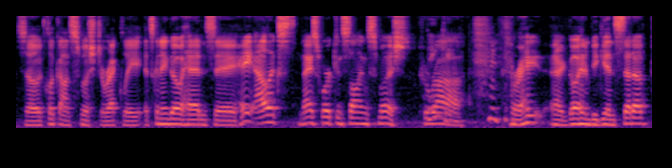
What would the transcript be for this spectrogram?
So click on Smush directly. It's going to go ahead and say, hey, Alex, nice work installing Smush. Hurrah. right? All right? Go ahead and begin setup.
